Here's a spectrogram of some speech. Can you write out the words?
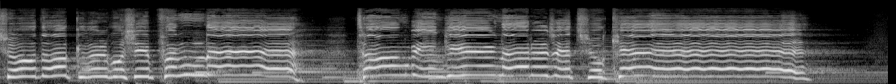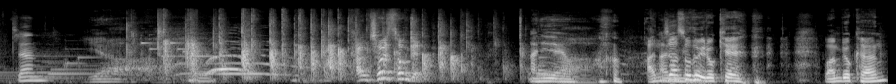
1초 더 끌고 싶은데 텅 빈 길 나를 재촉해 짠 이야 강철 선배 아니에요 앉아서도 아닙니다. 이렇게 완벽한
